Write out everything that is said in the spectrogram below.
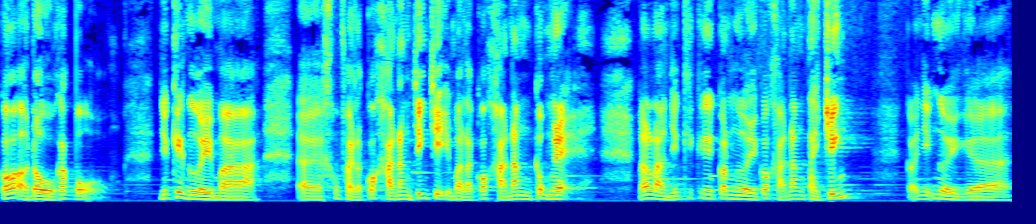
có ở đầu các bộ. Những cái người mà uh, không phải là có khả năng chính trị mà là có khả năng công nghệ đó là những cái, cái con người có khả năng tài chính. Có những người uh,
